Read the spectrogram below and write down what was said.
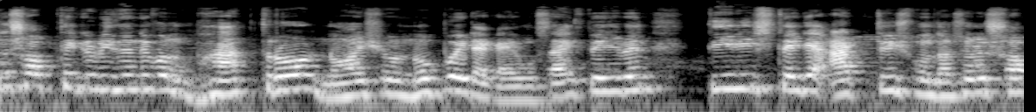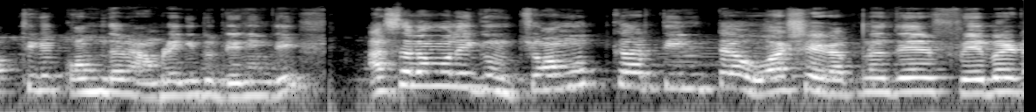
তো সব থেকে রিজনেবল মাত্র নয়শো নব্বই টাকা এবং সাইজ পেয়ে যাবেন তিরিশ থেকে আটত্রিশ মধ্যে আসলে সব থেকে কম দামে আমরা কিন্তু ডেনিম দিই। আসসালামু আলাইকুম। চমৎকার তিনটা ওয়াশের আপনাদের ফেভারিট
